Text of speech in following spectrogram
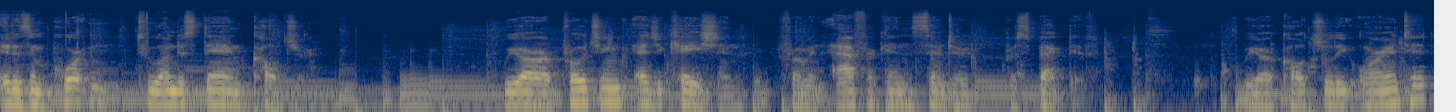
It is important to understand culture. We are approaching education from an African centered perspective. We are culturally oriented,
